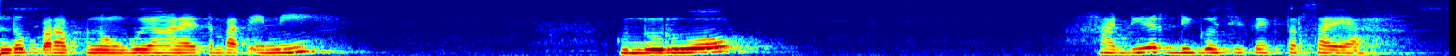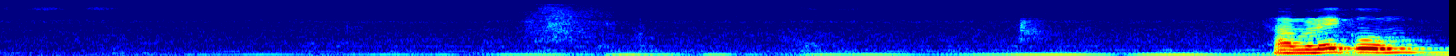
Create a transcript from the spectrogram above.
Untuk para penunggu yang ada di tempat ini, Gundurwo hadir di ghost detector saya. Assalamualaikum.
